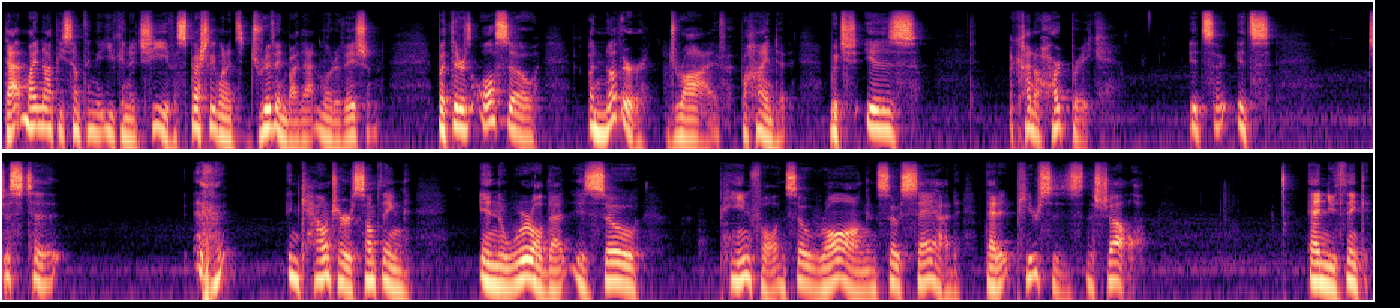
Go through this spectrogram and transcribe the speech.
That might not be something that you can achieve, especially when it's driven by that motivation. But there's also another drive behind it, which is a kind of heartbreak. It's, a, it's just to encounter something in the world that is so painful and so wrong and so sad that it pierces the shell. And you think,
